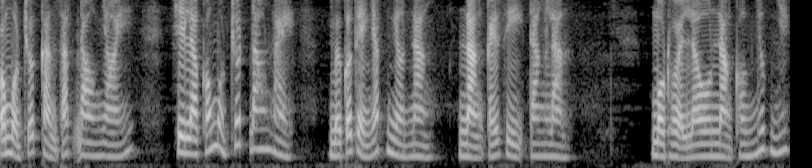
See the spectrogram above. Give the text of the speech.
có một chút cảm giác đau nhói, chỉ là có một chút đau này mới có thể nhắc nhở nàng, nàng cái gì đang làm. Một hồi lâu nàng không nhúc nhích,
